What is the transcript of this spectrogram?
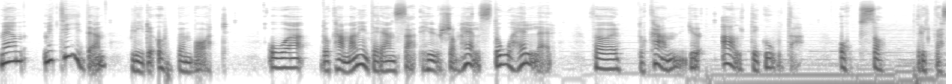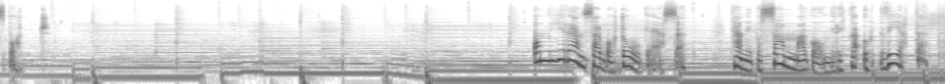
Men med tiden blir det uppenbart. Och då kan man inte rensa hur som helst då heller. För då kan ju allt det goda också ryckas bort. Om ni rensar bort ogräset kan ni på samma gång rycka upp vetet.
